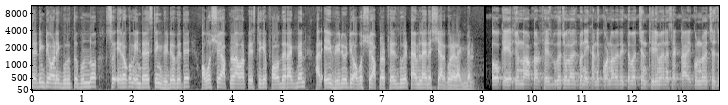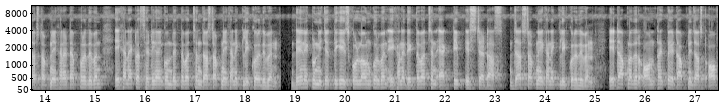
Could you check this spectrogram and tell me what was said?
সেটিংটি অনেক গুরুত্বপূর্ণ। সো এরকম ইন্টারেস্টিং ভিডিও পেতে অবশ্যই আপনারা আমার পেজটিকে ফলো দিয়ে রাখবেন আর এই ভিডিওটি অবশ্যই আপনার ফেসবুকের টাইমলাইনে শেয়ার করে রাখবেন। ওকে এর জন্য আপনার ফেসবুকে চলে আসবেন। এখানে কর্নারে দেখতে পাচ্ছেন থ্রি মাইনাস একটা আইকন রয়েছে। জাস্ট আপনি এখানে ট্যাপ করে দেবেন। এখানে একটা সেটিং আইকন দেখতে পাচ্ছেন। জাস্ট আপনি এখানে ক্লিক করে দেবেন। দেন একটু নিচের দিকে স্ক্রল ডাউন করবেন, এখানে দেখতে পাচ্ছেন অ্যাক্টিভ স্ট্যাটাস জাস্ট আপনি এখানে ক্লিক করে দেবেন। এটা আপনাদের অন থাকবে, এটা আপনি জাস্ট অফ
